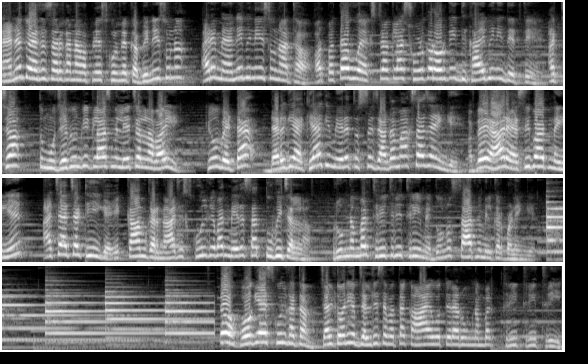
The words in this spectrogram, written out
मैंने तो ऐसे सर का नाम अपने स्कूल में कभी नहीं सुना। अरे मैंने भी नहीं सुना था और पता है वो एक्स्ट्रा क्लास छोड़कर और कहीं दिखाई भी नहीं देते हैं। अच्छा तो मुझे भी उनकी क्लास में ले चलना भाई। क्यों बेटा? डर गया क्या कि मेरे तुझसे ज़्यादा मार्क्स आ जाएँगे? अबे यार, ऐसी बात नहीं है। अच्छा अच्छा ठीक है, एक काम करना, आज स्कूल के बाद मेरे साथ तू भी चलना। Room number three three three में दोनों साथ में मिलकर पढ़ेंगे। तो हो गया स्कूल खत्म। चल टोनी, अब जल्दी से बता कहाँ है वो तेरा room number three three three.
